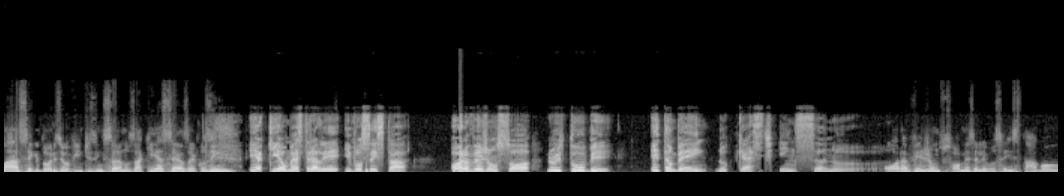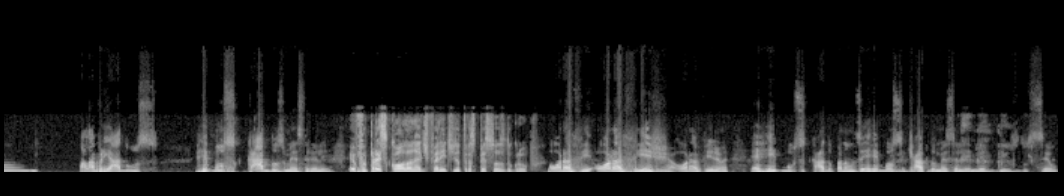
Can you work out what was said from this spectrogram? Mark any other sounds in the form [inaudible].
Olá, seguidores e ouvintes insanos. Aqui é César Cozinho. E aqui é o Mestre Alê e você está, ora vejam só, no YouTube e também no Cast Insano. Ora, vejam só, Mestre Alê, vocês estavam palavreados, rebuscados, Mestre Alê. Eu fui pra escola, né? Diferente de outras pessoas do grupo. Ora, ve... ora veja, ora veja, é rebuscado, para não dizer rebuscado, Mestre Alê. Meu Deus do céu.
